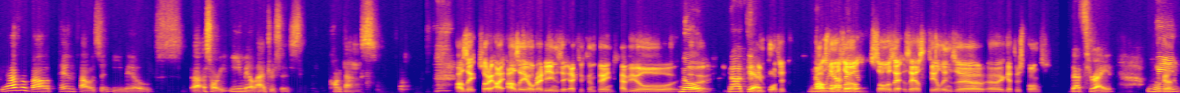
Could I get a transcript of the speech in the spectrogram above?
we have about 10,000 emails, uh, sorry, email addresses, contacts. Are they sorry? Are, are they already in the active campaign? Have you No, uh, Not yet. imported? No, Ah, we so haven't. they're, so they, they're still in the uh, get response. That's right. We Okay.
